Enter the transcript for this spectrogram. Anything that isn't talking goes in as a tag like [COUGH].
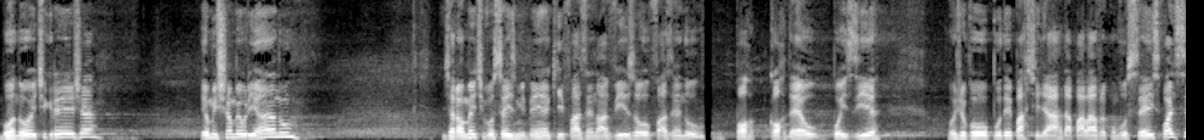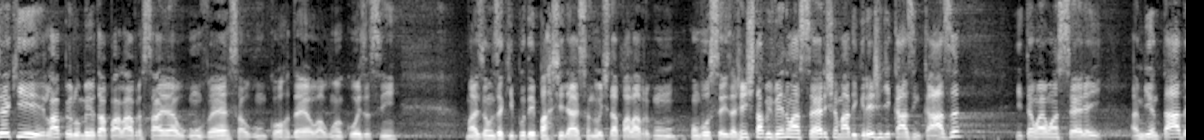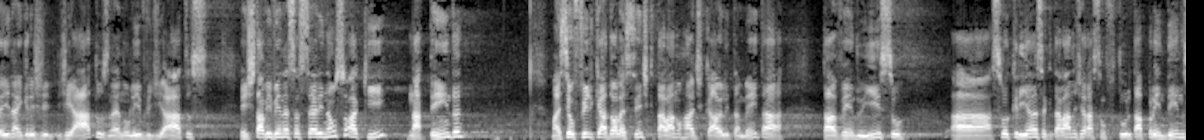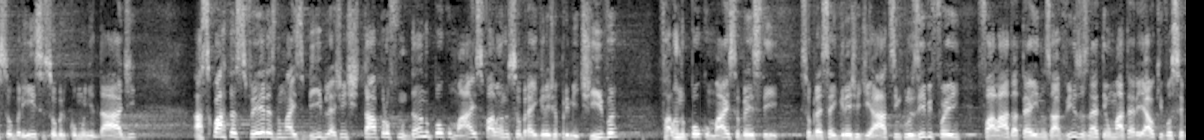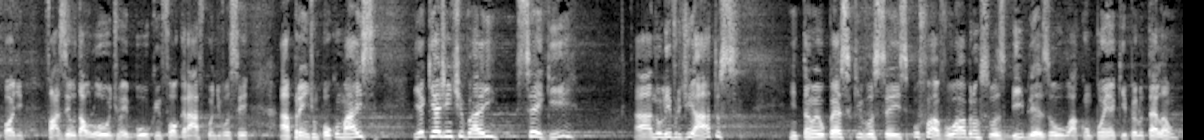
Boa noite, igreja. Eu me chamo Euriano. Geralmente vocês me vêm aqui fazendo aviso ou fazendo cordel, poesia. Hoje eu vou poder partilhar da palavra com vocês. Pode ser que lá pelo meio da palavra saia algum verso, algum cordel, alguma coisa assim. Mas vamos aqui poder partilhar essa noite da palavra com, com vocês. A gente está vivendo uma série chamada Igreja de Casa em Casa. Então é uma série aí ambientada aí na igreja de Atos, né, no livro de Atos. A gente está vivendo essa série não só aqui, na tenda, mas seu filho que é adolescente, que está lá no Radical, ele também está tá vendo isso. A sua criança que está lá no Geração Futuro está aprendendo sobre isso, sobre comunidade. Às quartas-feiras, no Mais Bíblia, a gente está aprofundando um pouco mais, falando sobre a igreja primitiva, falando um pouco mais sobre esse sobre essa igreja de Atos. Inclusive foi falado até aí nos avisos, né? Tem um material que você pode fazer o download, um e-book, um infográfico, onde você aprende um pouco mais. E aqui a gente vai seguir ah, no livro de Atos. Então eu peço que vocês, por favor, abram suas Bíblias ou acompanhem aqui pelo telão.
